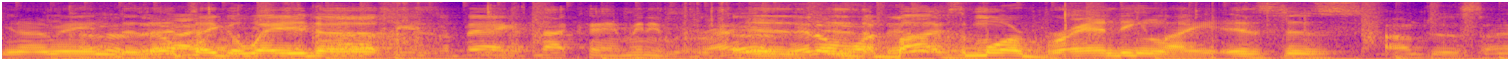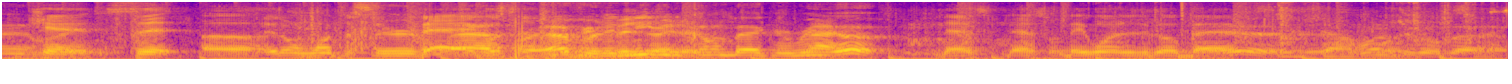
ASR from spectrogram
You know what I mean? Does that take away the? These in the bag has not came anywhere, right? Is, They don't is want the that. box more branding? Like it's just I'm just saying. can't Like, sit. Uh, they don't want the cereal to Bag last on top of forever. They need you to come back and re Right. up. that's that's what they wanted to go back. Yeah, I want it to go bad.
